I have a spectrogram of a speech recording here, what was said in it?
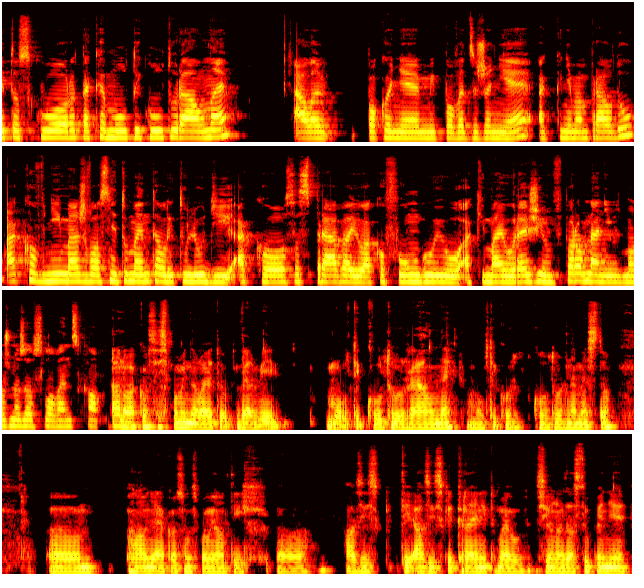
je to skôr také multikulturálne, ale pokojne mi povedz, že nie, ak nemám pravdu. Ako vnímaš vlastne tú mentalitu ľudí, ako sa správajú, ako fungujú, aký majú režim v porovnaní možno so Slovenskom? Áno, ako si spomínala, je to veľmi multikulturálne, multikultúrne mesto. Um, hlavne, ako som spomínal, tých, uh, azijsk, tie azijské krajiny tu majú silné zastúpenie,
